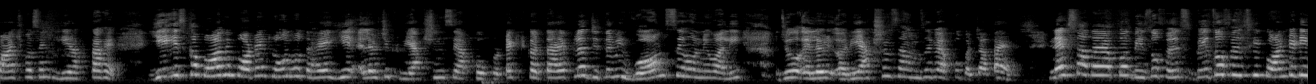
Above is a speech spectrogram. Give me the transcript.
5 परसेंट ये रखता है। ये इसका बहुत इंपॉर्टेंट रोल होता है, ये एलर्जिक रिएक्शन से आपको प्रोटेक्ट करता है प्लस जितने भी वर्म से होने वाली जो रिएक्शन है, उनसे भी आपको बचाता है। नेक्स्ट आता है आपका बेजोफिल्स बेजोफिल्स की क्वांटिटी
